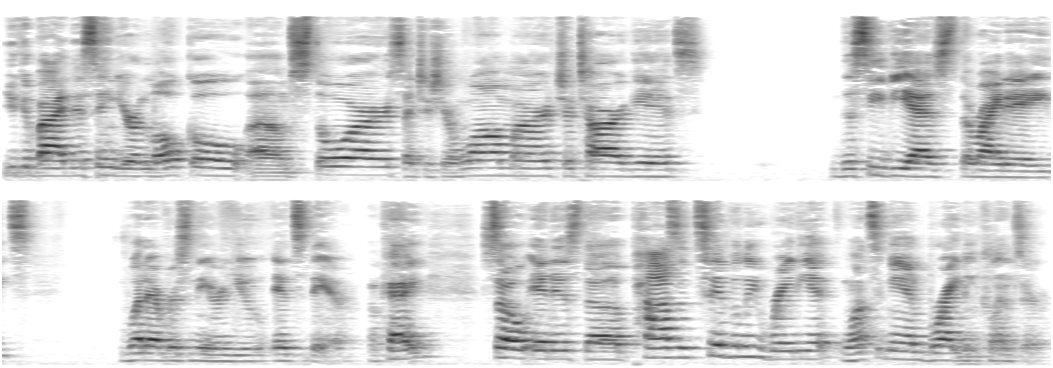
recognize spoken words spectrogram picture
You can buy this in your local um, store, such as your Walmart, your Targets, the CVS, the Rite Aids, whatever's near you, it's there, okay? So it is the Positively Radiant, once again, Brightening Cleanser.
